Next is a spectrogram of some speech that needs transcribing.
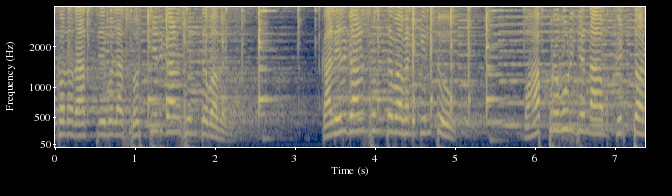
এখনও রাত্রিবেলা ষষ্ঠীর গান শুনতে পাবেন। কালীর গান শুনতে পাবেন, কিন্তু মহাপ্রভুর যে নাম কীর্তন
